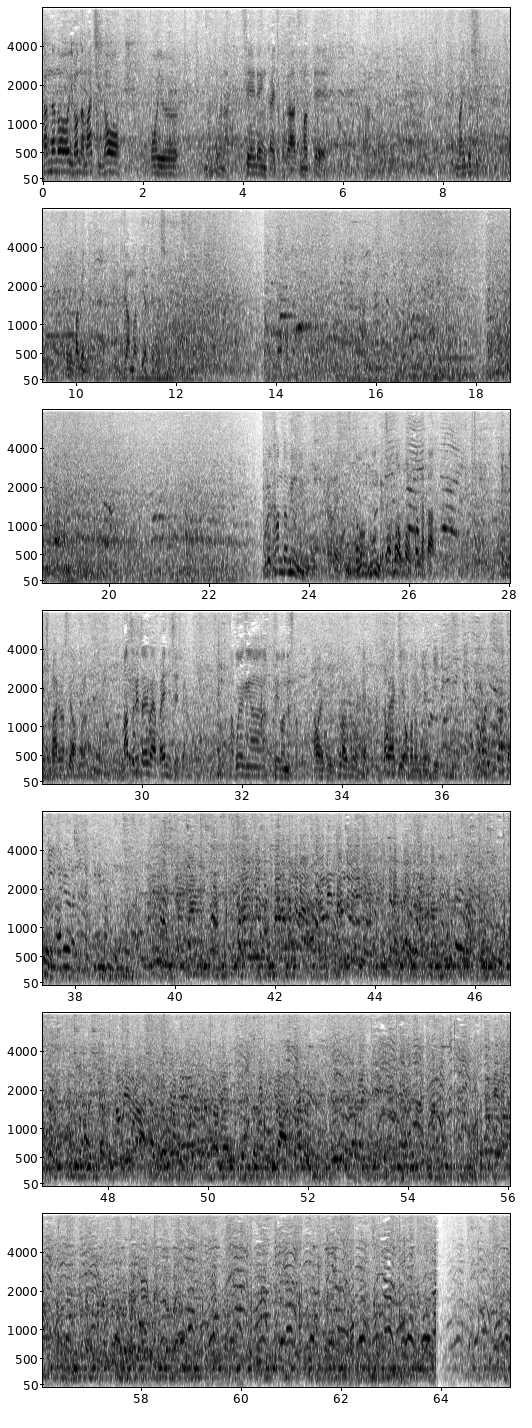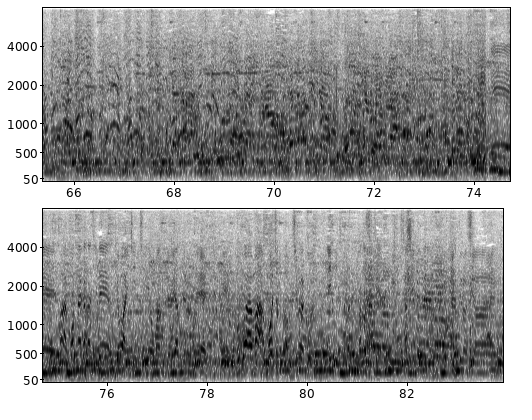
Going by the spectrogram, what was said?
神田のいろんな町のこういうなんていうかな青年会とかが集まってあの毎年そのために頑張ってやってるらしい。これ神田明神どうもんですもうもうもうこの中縁日もありますよ。ほら。祭りといえばやっぱ縁日でしょ。たこ焼きが定番ですか？青焼きそらうどんね。青焼きお好み焼きえーますこんな形で今日は一日お祭りをやってるんで、えー僕はまあもうちょっとしばらく縁日とかで楽しんで写真撮っていってらっしゃい。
